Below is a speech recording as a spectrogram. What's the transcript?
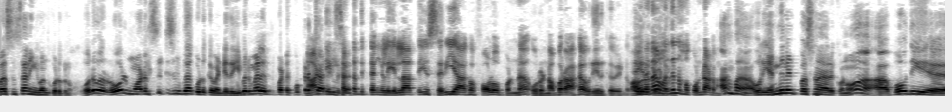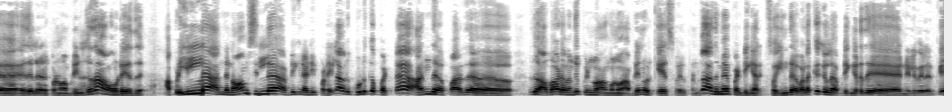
பர்சன்ஸ் தான் நீங்க வந்து கொடுக்கணும். ஒரு ரோல் மாடல் சிட்டிசனுக்கு தான் கொடுக்க வேண்டியது. இவர் மேல இப்படிப்பட்ட குற்றச்சாட்டு சட்டத்திட்டங்களை எல்லாத்தையும் சரியாக ஃபாலோ பண்ண ஒரு நபராக அவர் இருக்க வேண்டும். அவரை தான் வந்து நம்ம கொண்டாடணும். ஆமா ஒரு எமினன்ட் பர்சனா இருக்கணும். போதி இதுல இருக்கணும் அப்படின்றது அவங்களுடைய இது அப்படி இல்ல அந்த நார்ம்ஸ் இல்ல அப்படிங்கிற அடிப்படையில் அவருக்கு கொடுக்கப்பட்ட அந்த இது அவார்டை வந்து பின்வாங்கணும் அப்படின்னு ஒரு கேஸ் ஃபைல் பண்ணுறது அதுமே பெண்டிங்கா இருக்கு. ஸோ இந்த வழக்குகள் அப்படிங்கிறது நிலுவையில் இருக்கு.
